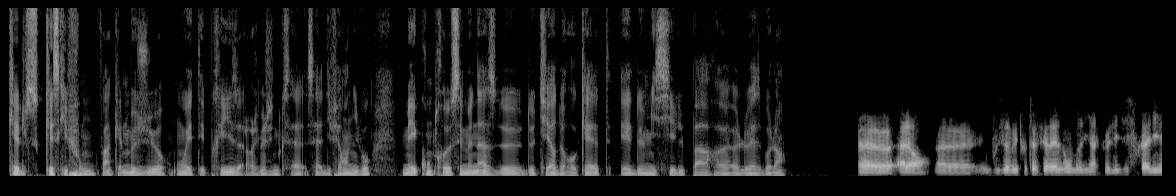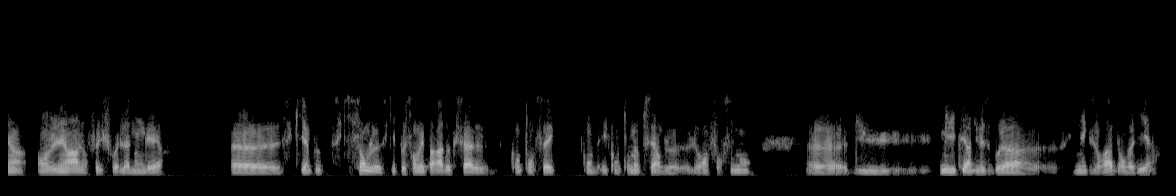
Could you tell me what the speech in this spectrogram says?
qu'est-ce qu'ils font? Enfin, quelles mesures ont été prises? Alors, j'imagine que c'est à différents niveaux, mais contre ces menaces de, de tirs de roquettes et de missiles par euh, le Hezbollah? Euh, alors, vous avez tout à fait raison de dire que les Israéliens, en général, ont fait le choix de la non-guerre, ce qui semble, ce qui peut sembler paradoxal quand on sait et quand on observe le renforcement euh, du militaire du Hezbollah euh, inexorable, on va dire.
